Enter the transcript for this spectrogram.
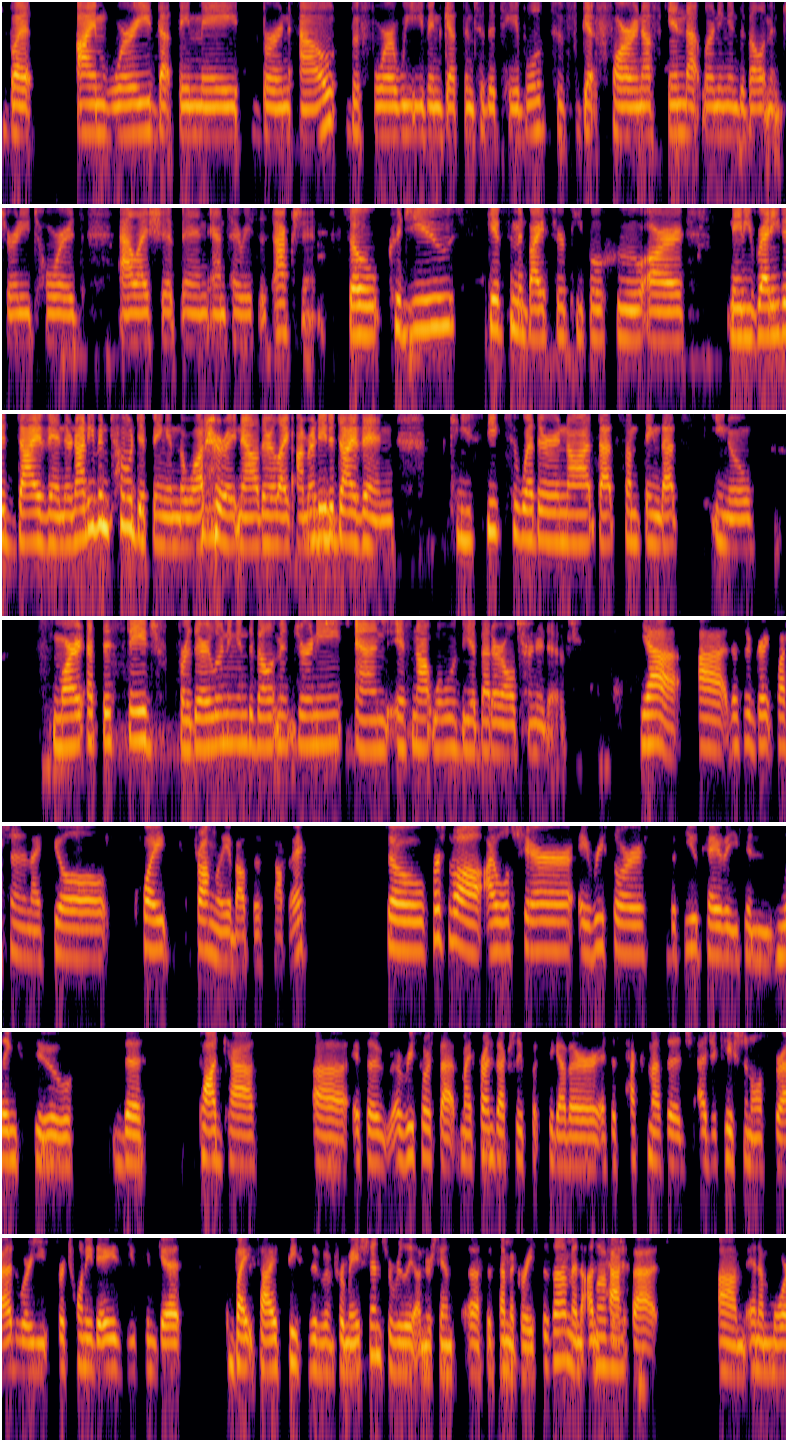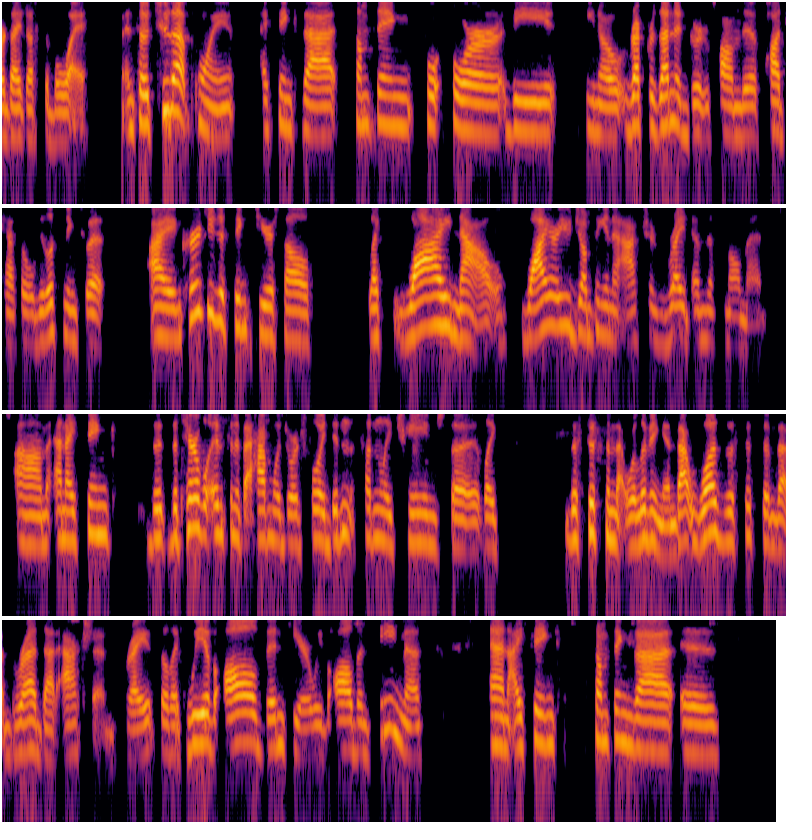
but I'm worried that they may burn out before we even get them to the table to get far enough in that learning and development journey towards allyship and anti racist action. So, could you give some advice for people who are maybe ready to dive in. They're not even toe dipping in the water right now. They're like, I'm ready to mm-hmm. dive in. Can you speak to whether or not that's something that's, you know, smart at this stage for their learning and development journey? And if not, what would be a better alternative? Yeah, uh, that's a great question. And I feel quite strongly about this topic. So, first of all, I will share a resource with you Kay that you can link to this podcast uh, it's a, a, resource that my friends actually put together. It's a text message educational thread where you, for 20 days, you can get bite-sized pieces of information to really understand uh, systemic racism and unpack that um, in a more digestible way. And so, to that point, I think that something for for the you know represented groups on the podcast that will be listening to it, I encourage you to think to yourself, like, why now? Why are you jumping into action right in this moment? Um, and I think the, the terrible incident that happened with George Floyd didn't suddenly change the like the system that we're living in. That was the system that bred that action, right? So like we have all been here, we've all been seeing this. And I think something that is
